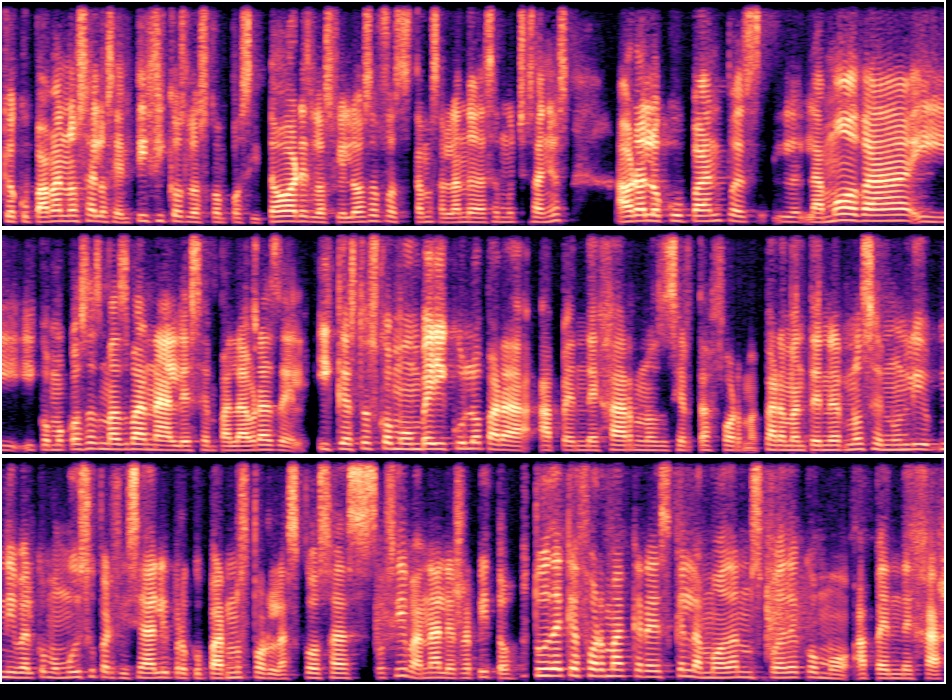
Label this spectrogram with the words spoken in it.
que ocupaban, no sé, los científicos, los compositores, los filósofos, estamos hablando de hace muchos años, ahora lo ocupan pues la moda y, como cosas más banales en palabras de él. Y que esto es como un vehículo para apendejarnos de cierta forma, para mantenernos en un nivel como muy superficial y preocuparnos por las cosas, pues sí, banales, repito. ¿Tú de qué forma crees que la moda nos puede como apendejar?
